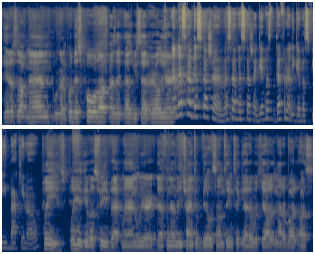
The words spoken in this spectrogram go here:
hit us up, man. We're gonna put this poll up as it, as we said earlier. And let's have discussion. Let's have discussion. Give us definitely give us feedback. You know. Please, please give us feedback, man. We are definitely trying to build something together with y'all. It's not about us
